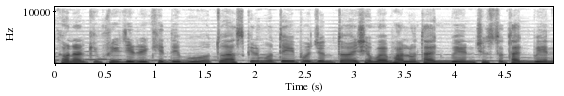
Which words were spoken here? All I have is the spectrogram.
এখন আর কি ফ্রিজে রেখে দেব। তো আজকের মতো এই পর্যন্তই। সবাই ভালো থাকবেন, সুস্থ থাকবেন।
